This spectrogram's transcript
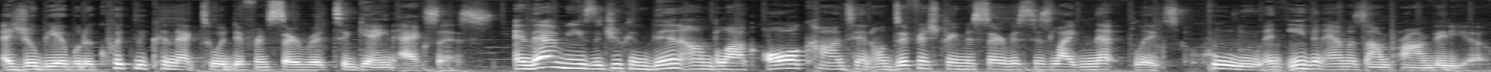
as you'll be able to quickly connect to a different server to gain access. And that means that you can then unblock all content on different streaming services like Netflix, Hulu, and even Amazon Prime Video.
